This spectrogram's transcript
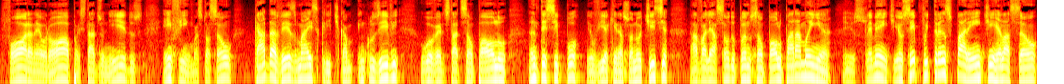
fora, na Europa, Estados Unidos, enfim, uma situação cada vez mais crítica. Inclusive, o governo do Estado de São Paulo antecipou, eu vi aqui na sua notícia, a avaliação do Plano São Paulo para amanhã. Isso. Clemente, eu sempre fui transparente em relação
